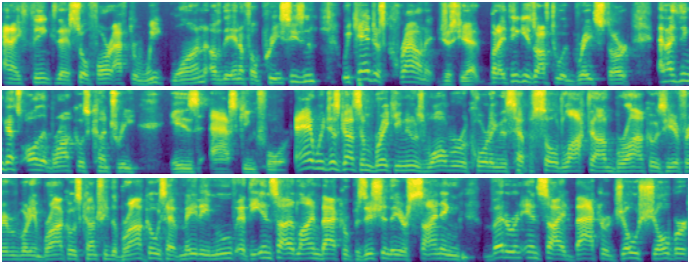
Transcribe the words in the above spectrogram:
And I think that so far, after week one of the NFL preseason, we can't just crown it just yet, but I think he's off to a great start. And I think that's all that Broncos country is asking for. And we just got some breaking news while we're recording this episode. Locked on Broncos here for everybody in Broncos country. The Broncos have made a move at the inside linebacker position. They are signing veteran inside backer Joe Schobert.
